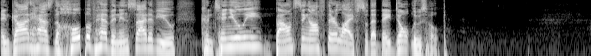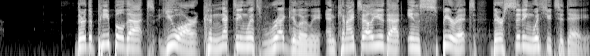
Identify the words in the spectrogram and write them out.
and God has the hope of heaven inside of you continually bouncing off their life so that they don't lose hope. They're the people that you are connecting with regularly. And can I tell you that in spirit, they're sitting with you today?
